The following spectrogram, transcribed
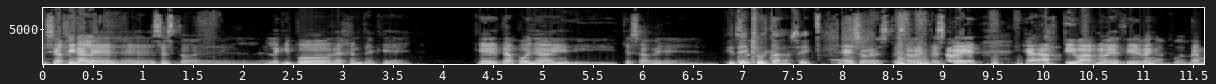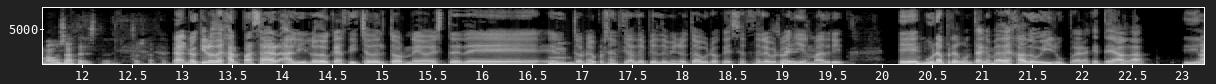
si al final es, esto, el, el, equipo de gente que, que te apoya y, y te sabe. Y te insulta, sí. Eso es, te sabe, te sabe activar, ¿no? Y decir, venga, pues ven, vamos a hacer esto. Pues hacer. No, no, quiero dejar pasar al hilo de lo que has dicho del torneo este de. el mm. torneo presencial de piel de Minotauro que se celebró sí. allí en Madrid. Eh, mm. Una pregunta que me ha dejado Iru para que te haga. Y digo,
